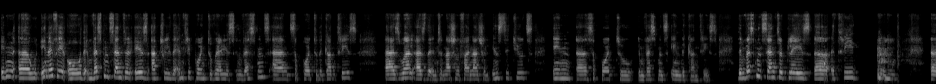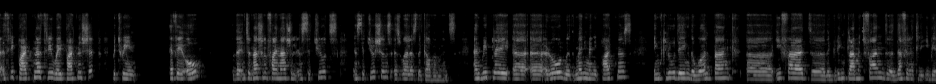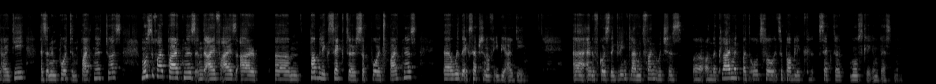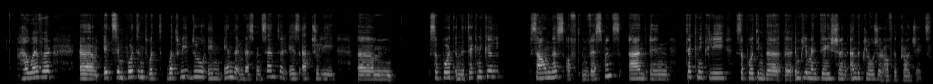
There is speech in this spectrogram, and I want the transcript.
in, uh, in FAO, the investment center is actually the entry point to various investments and support to the countries, as well as the international financial institutes in uh, support to investments in the countries. The investment center plays uh, a three a three partner, three-way partnership between FAO, the international financial institutes, institutions, as well as the governments. And we play a, a role with many, many partners, including the World Bank, uh, IFAD, uh, the Green Climate Fund, uh, definitely EBRD as an important partner to us. Most of our partners and the IFIs are um, public sector support partners, uh, with the exception of EBRD. Uh, and of course, the Green Climate Fund, which is uh, on the climate, but also it's a public sector, mostly investment. However, um, it's important what, what we do in, in the investment center is actually um, support in the technical soundness of investments and in technically supporting the uh, implementation and the closure of the projects.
